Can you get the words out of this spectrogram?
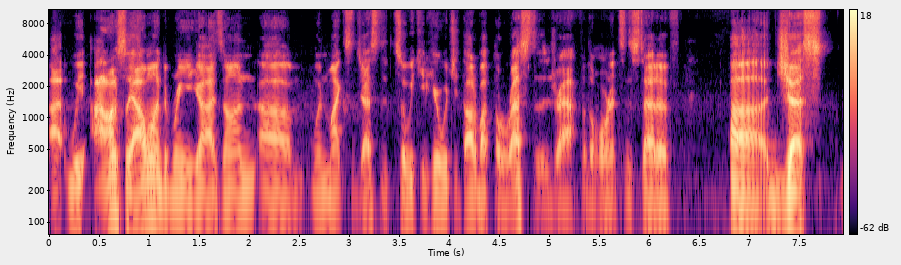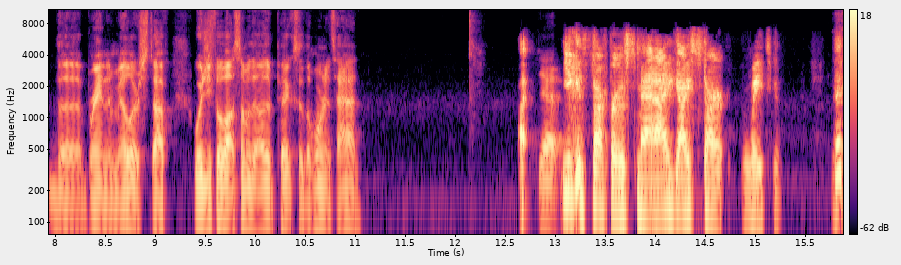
I, we I, honestly I wanted to bring you guys on um, when Mike suggested so we could hear what you thought about the rest of the draft for the Hornets instead of uh, just the Brandon Miller stuff. What did you feel about some of the other picks that the Hornets had? Yeah, You can start first, man. I, I start way too. Go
